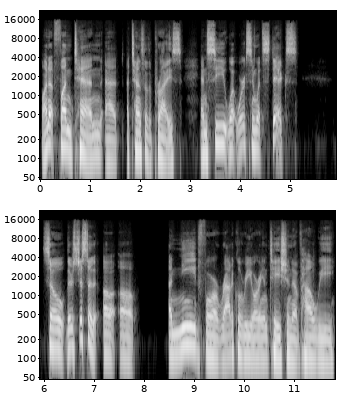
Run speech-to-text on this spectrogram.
Why not fund 10 at a tenth of the price and see what works and what sticks? So there's just a, a, a, a need for a radical reorientation of how we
